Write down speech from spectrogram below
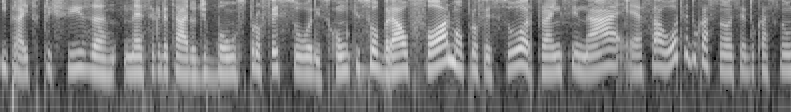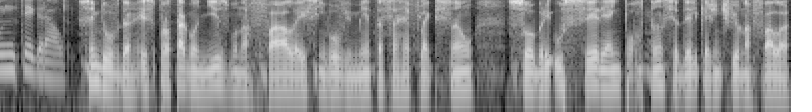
E para isso precisa, né, secretário, de bons professores. Como que Sobral forma o professor para ensinar essa outra educação, essa educação integral? Sem dúvida, esse protagonismo na fala, esse envolvimento, essa reflexão sobre o ser e a importância dele que a gente viu na fala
